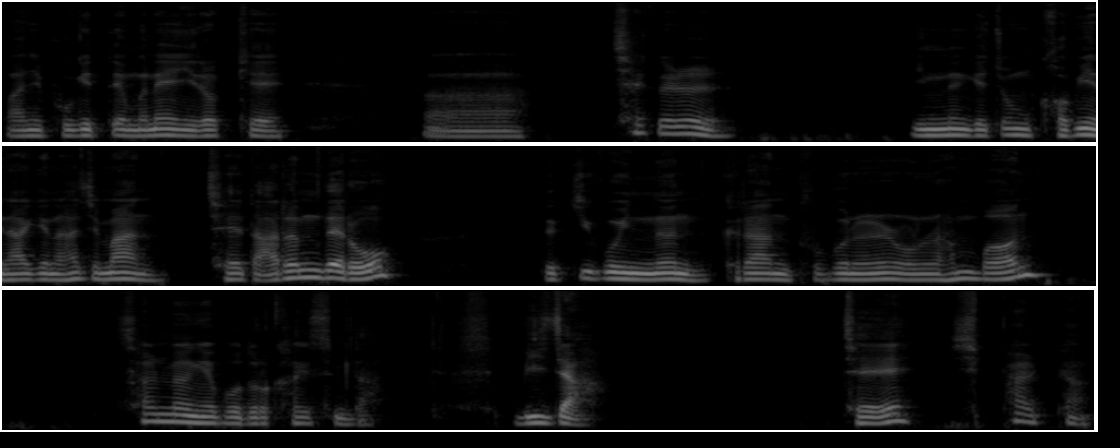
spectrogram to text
많이 보기 때문에 이렇게 어, 책을 읽는 게 좀 겁이 나기는 하지만 제 나름대로 느끼고 있는 그러한 부분을 오늘 한번 설명해 보도록 하겠습니다. 미자 제 18편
